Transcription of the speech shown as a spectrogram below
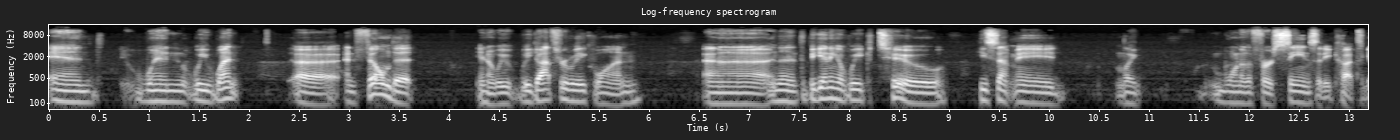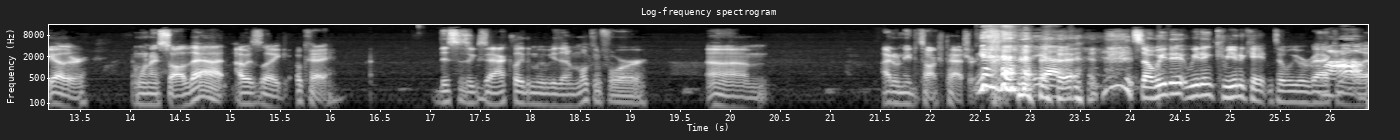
and when we went uh, and filmed it, you know we we got through week one, uh, and then at the beginning of week two, he sent me like one of the first scenes that he cut together, and when I saw that, I was like, okay, this is exactly the movie that I'm looking for. Um, I don't need to talk to Patrick. Yeah. so we didn't we didn't communicate until we were back Wow. in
